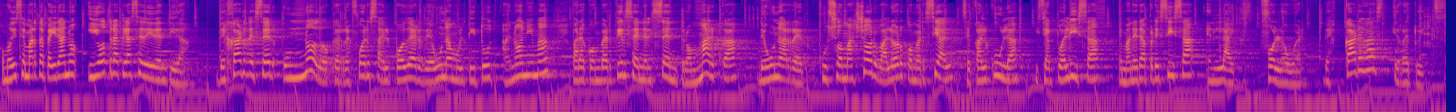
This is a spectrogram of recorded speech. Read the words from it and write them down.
Como dice Marta Peirano, y otra clase de identidad. Dejar de ser un nodo que refuerza el poder de una multitud anónima para convertirse en el centro, marca de una red cuyo mayor valor comercial se calcula y se actualiza de manera precisa en likes, follower, descargas y retweets.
